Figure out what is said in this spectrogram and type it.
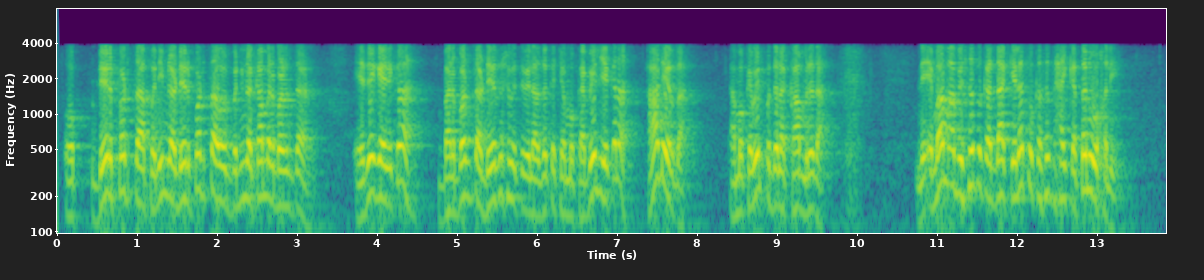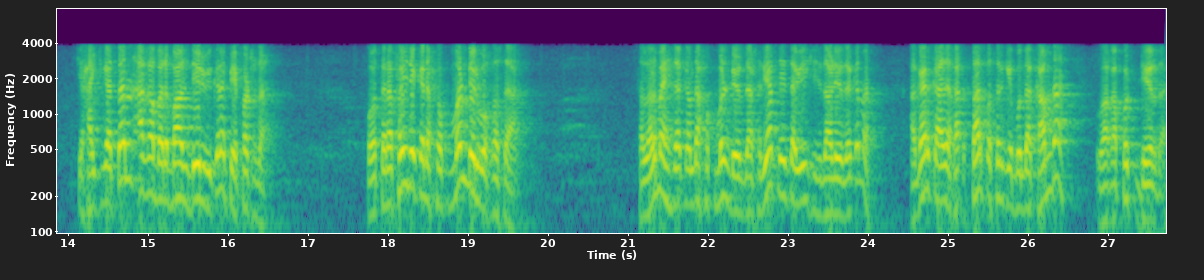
او ډېر پټ تا په نیم لا ډېر پټ تا او په نیم لا کم بربر تا اې دې ګې کنه بربر تا ډېر نشوي ته ویلا ځکه چې مقابل یې کنه ها ډېر ده ا مقابل په دلا کم نه ده نه امام ابي سب کا دا کله تو کسد حقیقتن وخلی چې حقیقتن هغه بربان ډېر وی کنه په پټ نه او طرفین کنه حکمن ډېر وخصه سلام هدا کنه حکمن ډېر ده شریعت نه ته وی چې دا ډېر ده کنه اگر کا سر پر سر کې بندا کم ده واغه پټ ډېر ده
